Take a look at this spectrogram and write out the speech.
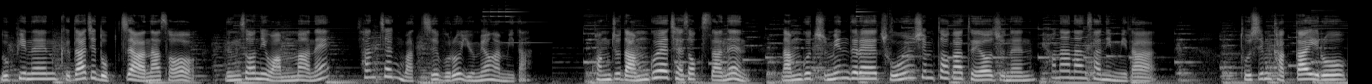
높이는 그다지 높지 않아서 능선이 완만해 산책 맛집으로 유명합니다. 광주 남구의 제석산은 남구 주민들의 좋은 쉼터가 되어주는 편안한 산입니다. 도심 가까이로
